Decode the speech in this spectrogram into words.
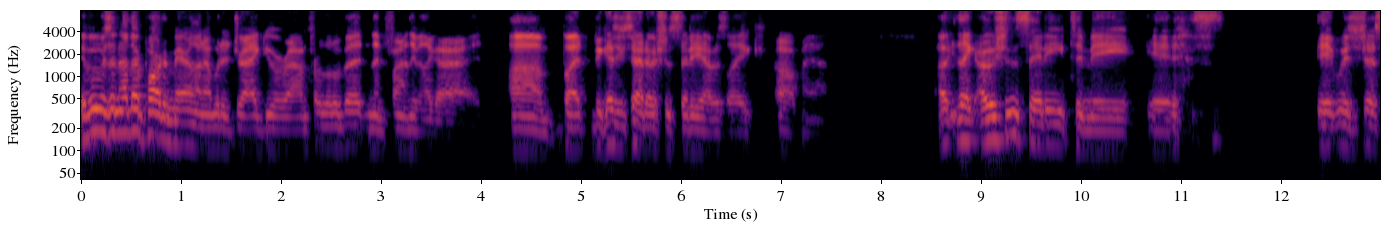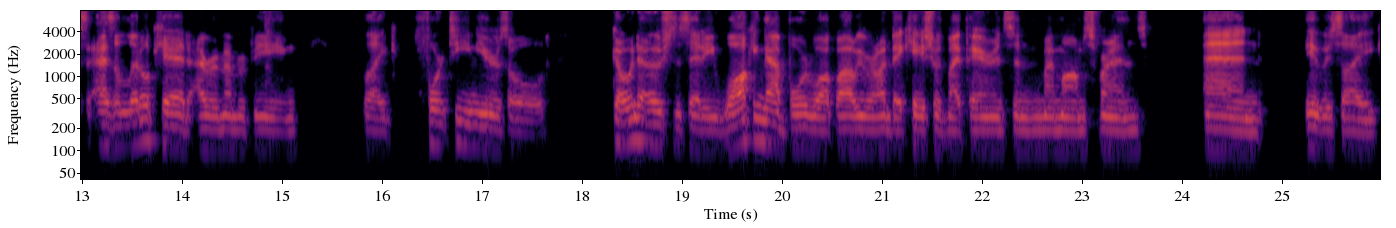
if it was another part of Maryland, I would have dragged you around for a little bit and then finally been like, all right. Um, but because you said Ocean City, I was like, oh man. Uh, like Ocean City to me is it was just as a little kid, I remember being like 14 years old, going to Ocean City, walking that boardwalk while we were on vacation with my parents and my mom's friends. And it was like,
